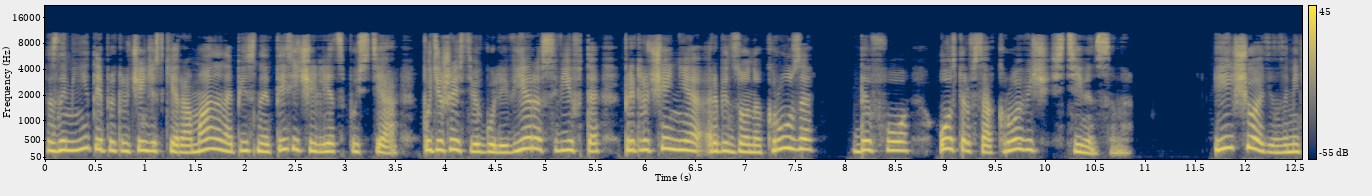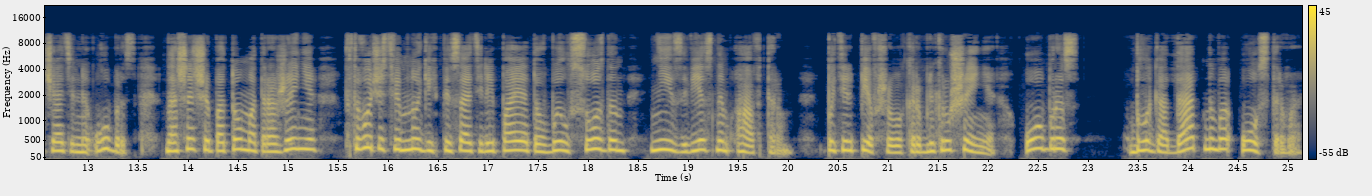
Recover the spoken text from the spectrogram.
знаменитые приключенческие романы, написанные тысячи лет спустя, «Путешествие Гулливера» Свифта, «Приключения Робинзона Круза» Дефо, «Остров сокровищ» Стивенсона. И еще один замечательный образ, нашедший потом отражение в творчестве многих писателей и поэтов, был создан неизвестным автором, потерпевшего кораблекрушение, образ благодатного острова,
